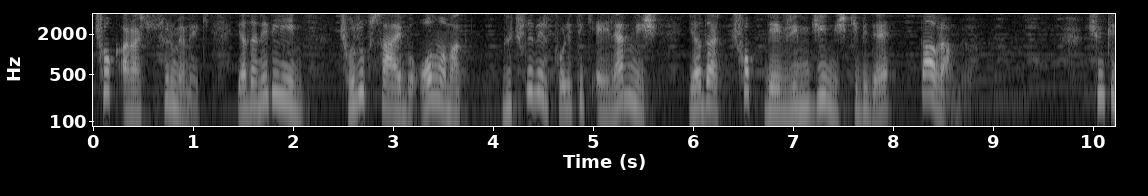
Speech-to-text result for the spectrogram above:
çok araç sürmemek ya da ne bileyim çocuk sahibi olmamak güçlü bir politik eylemmiş ya da çok devrimciymiş gibi de davranmıyorum. Çünkü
